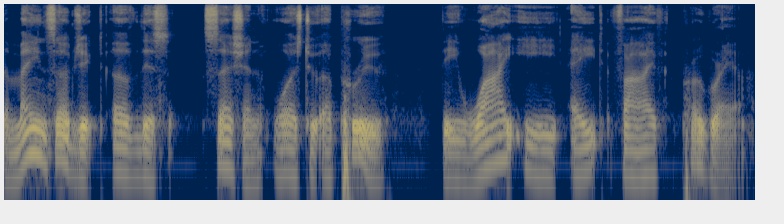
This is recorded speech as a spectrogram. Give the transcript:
The main subject of this session was to approve the YE 85 program.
